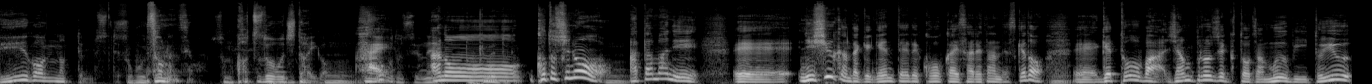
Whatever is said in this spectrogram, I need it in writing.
映画になってるんですって。すごいそうなんですよ。その活動自体が、ん。はい。そうですよね。あのー今年のうん。頭に、えー2週間だけ限定で公開されたんですけど「えー、ゲットオーバージャンプロジェクト・ザ・ムービー」という、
